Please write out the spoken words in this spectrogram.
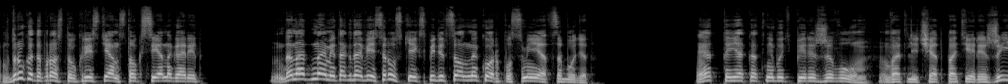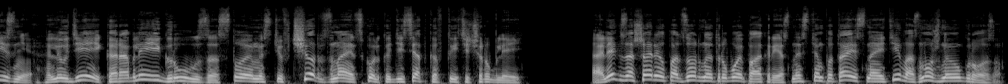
Вдруг это просто у крестьян сток сена горит? Да над нами тогда весь русский экспедиционный корпус смеяться будет. Это я как-нибудь переживу, в отличие от потери жизни, людей, кораблей и груза стоимостью в черт знает сколько десятков тысяч рублей. Олег зашарил подзорной трубой по окрестностям, пытаясь найти возможную угрозу.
